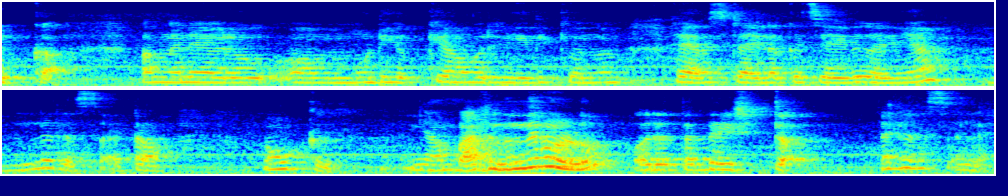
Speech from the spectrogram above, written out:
ലുക്കാണ് അങ്ങനെ ഒരു മുടിയൊക്കെ ആ ഒരു രീതിക്കൊന്ന് ഹെയർ സ്റ്റൈലൊക്കെ ചെയ്ത് കഴിഞ്ഞാൽ നല്ല രസമാണ് കേട്ടോ നോക്ക്. ഞാൻ പറഞ്ഞതേ ഉള്ളൂ. ഓരോരുത്തരുടെ ഇഷ്ടം. നല്ല രസമല്ലേ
